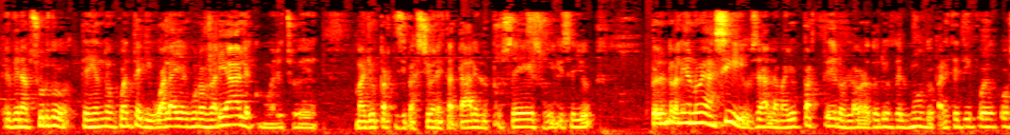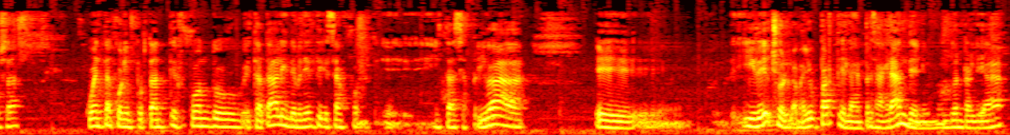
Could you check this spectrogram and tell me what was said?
es bien absurdo teniendo en cuenta que igual hay algunos variables, como el hecho de mayor participación estatal en los procesos y qué sé yo, pero en realidad no es así, o sea, la mayor parte de los laboratorios del mundo para este tipo de cosas cuentan con importantes fondos estatales, independientes que sean eh, instancias privadas, eh, y de hecho la mayor parte de las empresas grandes en el mundo en realidad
